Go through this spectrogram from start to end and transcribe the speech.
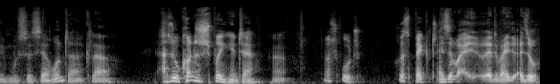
Ich musste es ja runter, klar. Also du konntest springen hinterher. Ja. Das ist gut. Respekt. Also, also,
